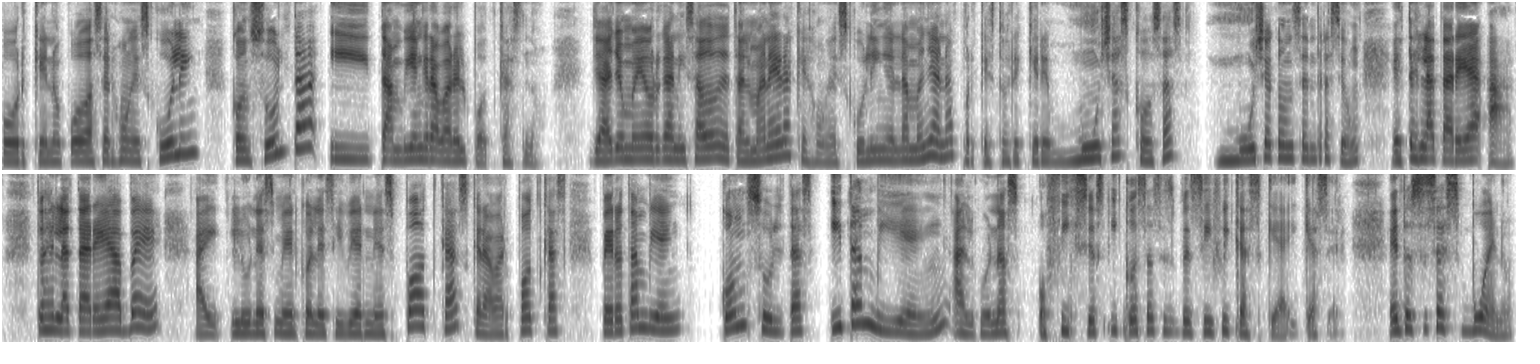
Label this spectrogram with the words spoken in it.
porque no puedo hacer homeschooling, consulta y también grabar el podcast. No, ya yo me he organizado de tal manera que homeschooling en la mañana, porque esto requiere muchas cosas, mucha concentración. Esta es la tarea A. Entonces, la tarea B, hay lunes, miércoles y viernes podcast, grabar podcast, pero también consultas y también algunos oficios y cosas específicas que hay que hacer. Entonces es bueno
